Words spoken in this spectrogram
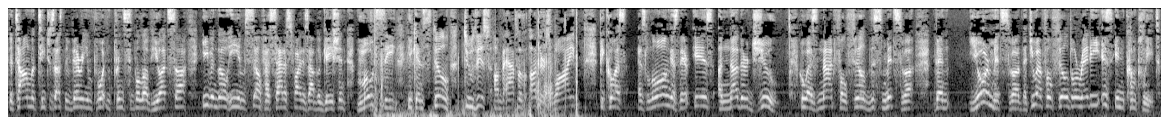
The Talmud teaches us the very important principle of yotza. Even though he himself has satisfied his obligation, motzi, he can still do this on behalf of others. Why? Because as long as there is another Jew who has not fulfilled this mitzvah, then your mitzvah that you have fulfilled already is incomplete.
